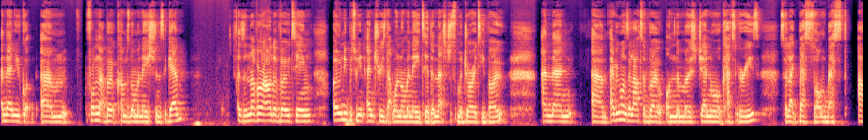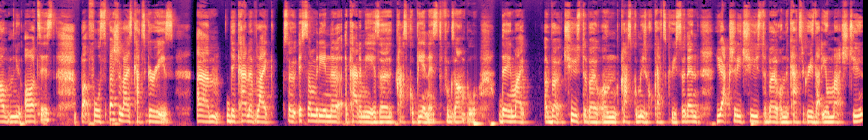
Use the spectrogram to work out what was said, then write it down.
and then you've got um, from that vote comes nominations again. There's another round of voting only between entries that were nominated, and that's just majority vote. And then um, everyone's allowed to vote on the most general categories. So like best song, best album, new artist. But for specialized categories, um, they kind of like, so if somebody in the academy is a classical pianist, for example, they might vote, choose to vote on classical musical categories. So then you actually choose to vote on the categories that you're matched to.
